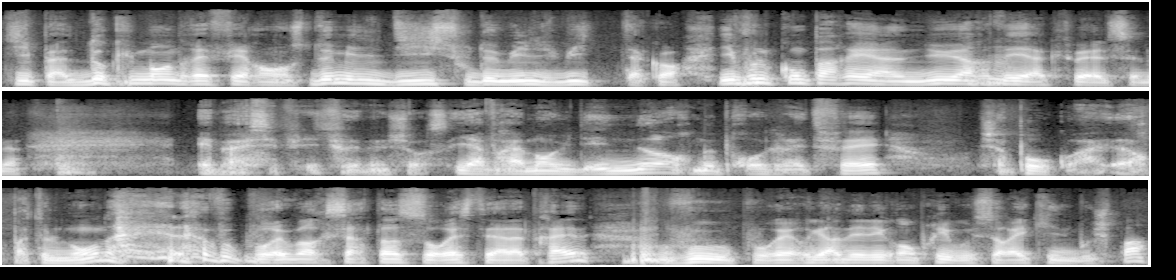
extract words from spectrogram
type un document de référence 2010 ou 2008, d'accord, et vous le comparez à un URD mm. actuel, c'est bien. Eh ben, c'est plus tout la même chose. Il y a vraiment eu d'énormes progrès de fait. Chapeau, quoi. Alors, pas tout le monde. Là, vous pourrez voir que certains sont restés à la traîne. Vous pourrez regarder les Grands Prix, vous saurez qui ne bouge pas.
